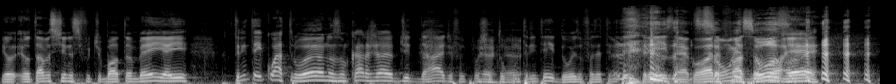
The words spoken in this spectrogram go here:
eu, eu tava assistindo esse futebol também, e aí 34 anos, um cara já de idade, eu falei, poxa, eu tô com 32, vou fazer 33, né? Agora Sou um faço idoso. é.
